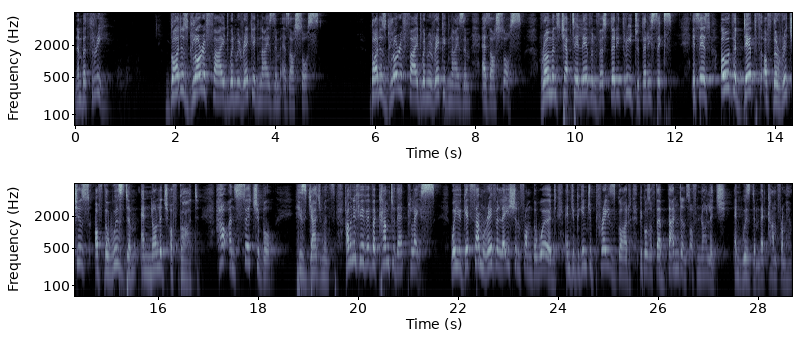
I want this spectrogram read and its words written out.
Number three, God is glorified when we recognize Him as our source. God is glorified when we recognize Him as our source. Romans chapter 11, verse 33 to 36. It says, Oh, the depth of the riches of the wisdom and knowledge of God. How unsearchable his judgments. How many of you have ever come to that place where you get some revelation from the word and you begin to praise God because of the abundance of knowledge and wisdom that come from him?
